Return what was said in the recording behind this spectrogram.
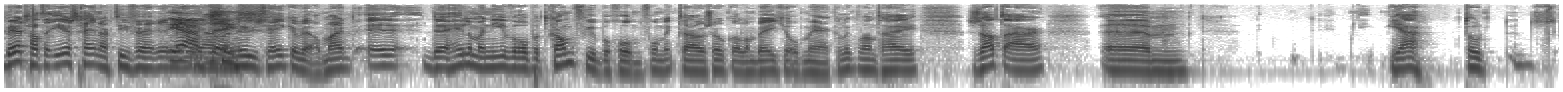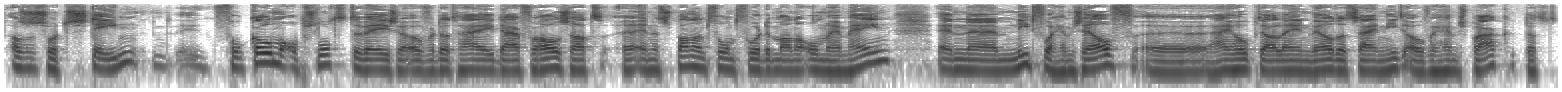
Bert had er eerst geen actieve herinnering Ja, aan, nu zeker wel. Maar eh, de hele manier waarop het kampvuur begon, vond ik trouwens ook al een beetje opmerkelijk. Want hij zat daar, ehm, ja, als een soort steen, volkomen op slot te wezen over dat hij daar vooral zat eh, en het spannend vond voor de mannen om hem heen. En ehm, niet voor hemzelf. Eh, hij hoopte alleen wel dat zij niet over hem sprak. Dat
